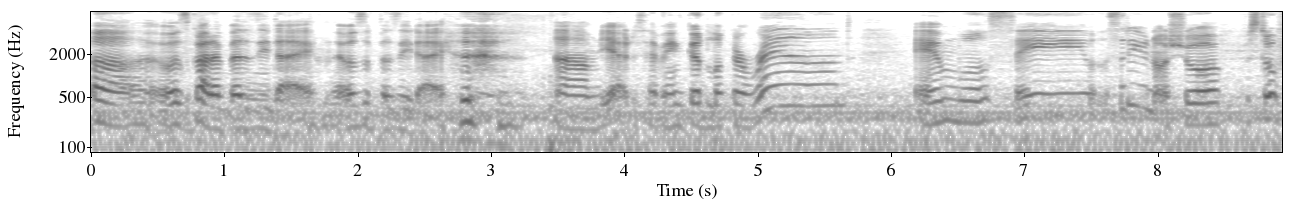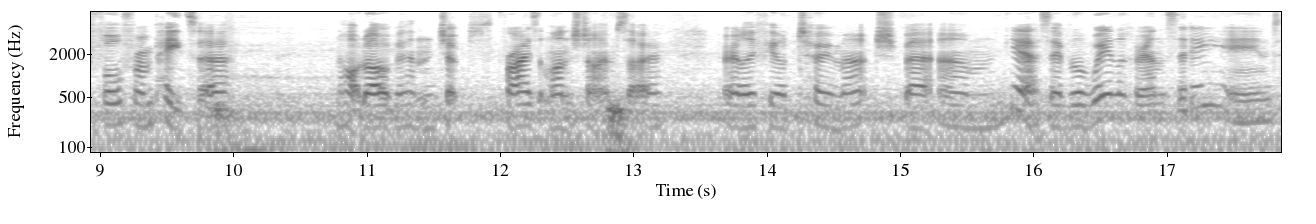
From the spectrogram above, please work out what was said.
uh, it was quite a busy day. It was a busy day. um, yeah, just having a good look around and we'll see what the city, I'm not sure. We're still full from pizza and hot dog and chips, fries at lunchtime, so don't really feel too much. But um, yeah, so have a wee look around the city and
